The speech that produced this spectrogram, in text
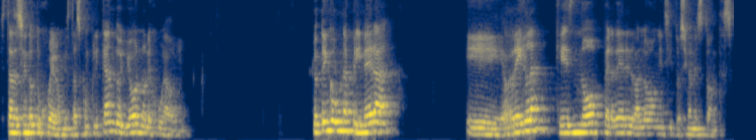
Estás haciendo tu juego, me estás complicando, yo no le he jugado bien. Yo tengo una primera eh, regla que es no perder el balón en situaciones tontas.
